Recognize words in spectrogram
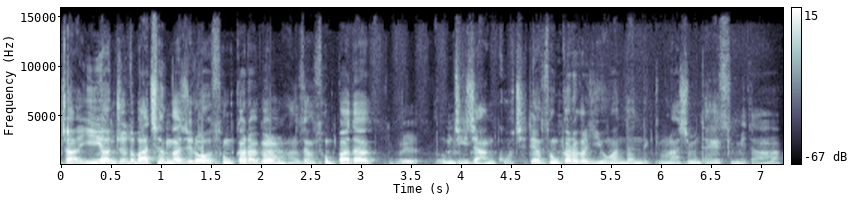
자, 이 연주도 마찬가지로 손가락을 항상 손바닥을 움직이지 않고 최대한 손가락을 이용한다는 느낌으로 하시면 되겠습니다.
